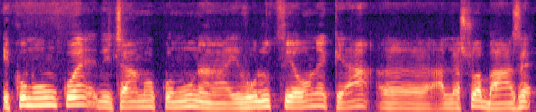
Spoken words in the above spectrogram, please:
e comunque diciamo con una evoluzione che ha eh, alla sua base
